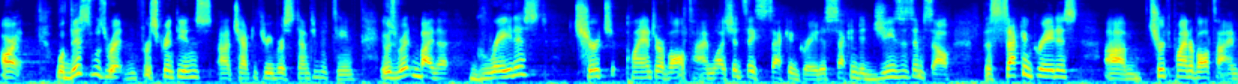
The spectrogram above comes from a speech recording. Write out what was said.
All right. Well, this was written, 1 Corinthians uh, chapter 3, verses 10 through 15. It was written by the greatest church planter of all time. Well, I should say second greatest, second to Jesus himself, the second greatest um, church planter of all time.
